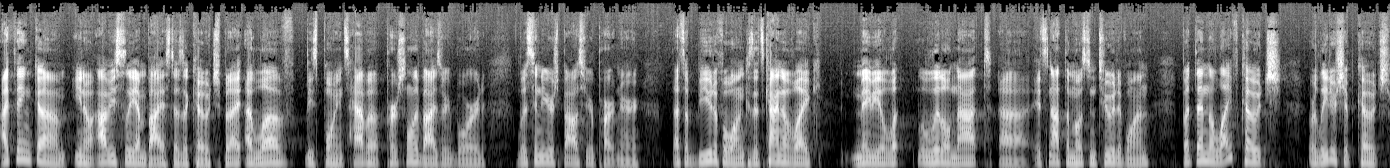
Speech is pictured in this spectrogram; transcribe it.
I think, um, you know, obviously I'm biased as a coach, but I, I love these points. Have a personal advisory board listen to your spouse or your partner. That's a beautiful one because it's kind of like maybe a, l- a little not, uh, it's not the most intuitive one. But then the life coach or leadership coach,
